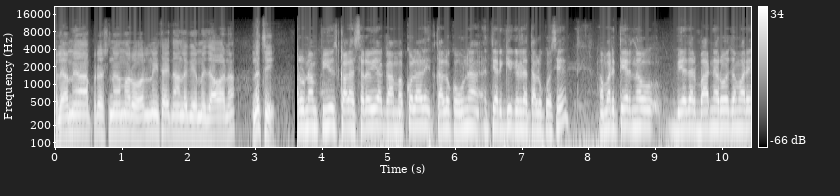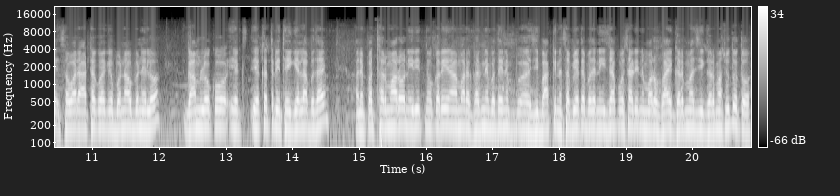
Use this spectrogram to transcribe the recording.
એટલે અમે આ પ્રશ્ન અમારો હલ નહીં થાય ત્યાં લગી અમે જવાના નથી. મારું નામ પિયુષ કાળા સરવૈયા ગામ અકોલાળી તાલુકો ઉના અત્યારે ગીરગઢડા તાલુકો છે. અમારે તેર નવ બે હજાર બારના રોજ અમારે સવારે આઠક વાગે બનાવ બનેલો. ગામ લોકો એક એકત્રિત થઈ ગયેલા બધાય. અને પથ્થરમારો અને એ રીતનો કરીને અમારા ઘરને બધાને, જે બાકીના સભ્ય હતા, બધાને ઈજા પહોંચાડીને મારો ભાઈ ઘરમાં જે ઘરમાં સૂતો હતો,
